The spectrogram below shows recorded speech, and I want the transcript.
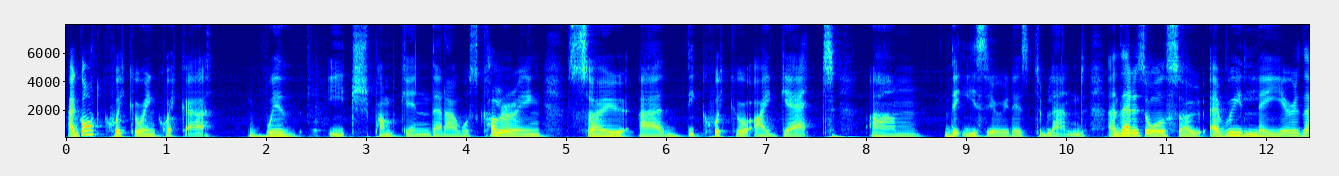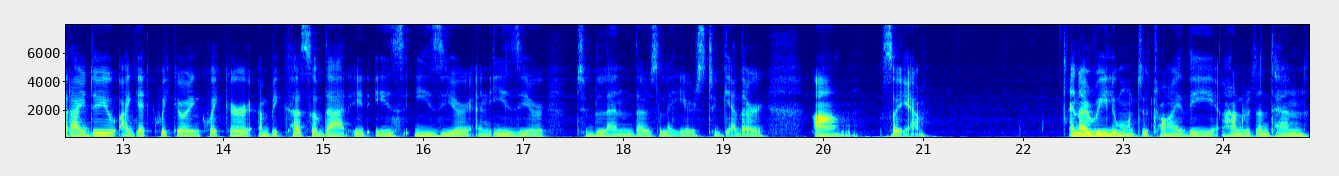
I got quicker and quicker with each pumpkin that I was coloring. So uh, the quicker I get, um, the easier it is to blend. And that is also every layer that I do, I get quicker and quicker. And because of that, it is easier and easier to blend those layers together. Um, so yeah. And I really want to try the 110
